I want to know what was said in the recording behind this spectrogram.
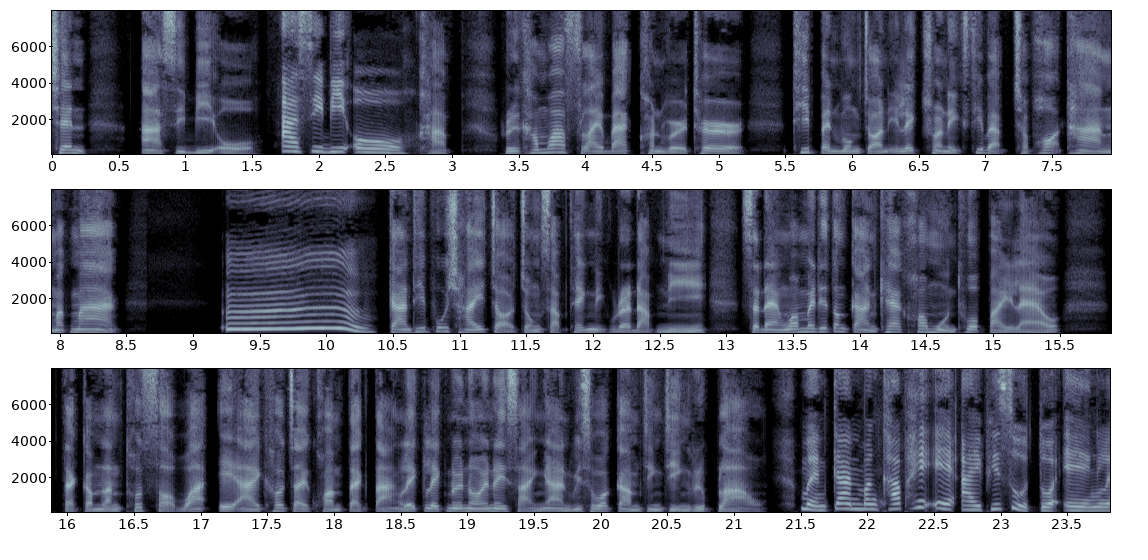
เช่น RCBO RCBO ครับ หรือคำว่า flyback converter ที่เป็นวงจรอิเล็กทรอนิกส์ที่แบบเฉพาะทางมากอืมๆการที่ผู้ใช้เจาะจงศัพท์เทคนิคระดับนี้ แสดงว่าไม่ได้ต้องการแค่ข้อมูลทั่วไปแล้ว แต่กำลังทดสอบว่า AI เข้าใจความแตกต่างเล็ก ๆ น้อย ๆ ในสายงานวิศวกรรมจริง ๆ หรือเปล่า เหมือนการบังคับให้ AI พิสูจน์ตัวเองเลย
